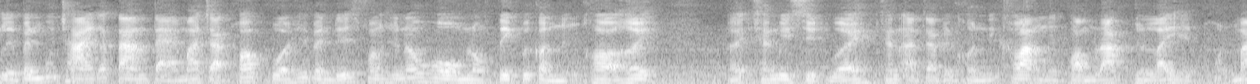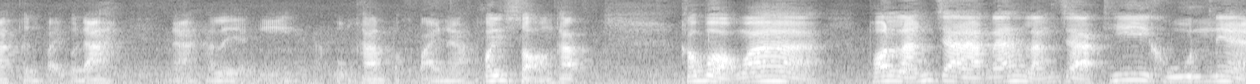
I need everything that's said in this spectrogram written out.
หรือเป็นผู้ชายก็ตามแต่มาจากครอบครัวที่เป็น dysfunctional home ลองติ๊กไว้ก่อนหนึ่งข้อเฮ้ยเฮ้ยฉันมีสิทธิ์เว้ยฉันอาจจะเป็นคนที่คลั่งในความรักจนไร้เหตุผลมากเกินไปก็ได้นะอะไรอย่างนี้ผมข้ามต่อไปนะ ข้อที่2ครับเขาบอกว่า พอหลังจากนะหลังจากที่คุณเนี่ย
